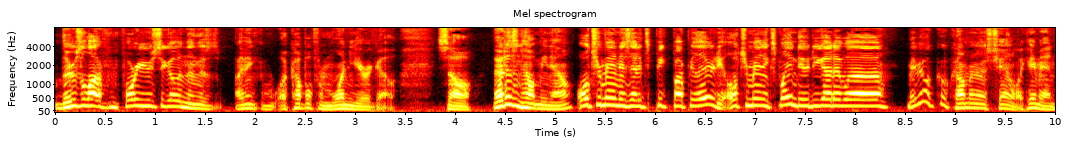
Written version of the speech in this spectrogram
there's a lot from four years ago, and then there's I think a couple from one year ago. So that doesn't help me now. Ultraman is at its peak popularity. Ultraman Explained, dude, you gotta uh maybe I'll go comment on his channel. Like, hey man,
